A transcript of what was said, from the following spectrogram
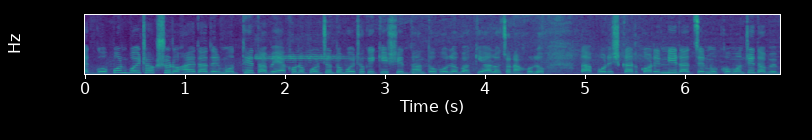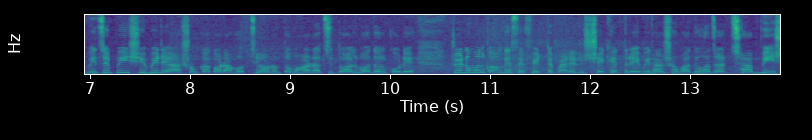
এক গোপন বৈঠক শুরু হয় তাদের মধ্যে, তবে এখনও পর্যন্ত বৈঠকে কী সিদ্ধান্ত হলো বা কী আলোচনা হলো তা পরিষ্কার করেননি রাজ্যের মুখ্যমন্ত্রী, তবে বিজেপি শিবিরে আশঙ্কা করা হচ্ছে অনন্ত মহারাজ দল বদল করে তৃণমূল কংগ্রেসে ফিরতে পারেন। সেক্ষেত্রে বিধানসভা দু হাজার ছাব্বিশ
